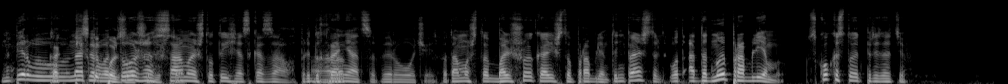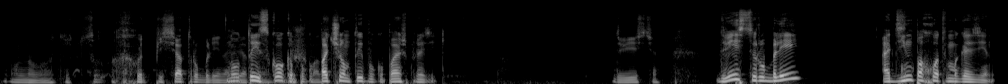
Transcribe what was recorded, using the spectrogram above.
Ну, первое, Как пиской наперво то же самое, что ты сейчас сказал. Предохраняться в первую очередь. Потому что большое количество проблем. Ты не понимаешь, что ли? Вот от одной проблемы сколько стоит презерватив? Ну, хоть 50 рублей, ну, наверное. ты сколько, шматства. почем ты покупаешь презики? 200. 200 рублей один поход в магазин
